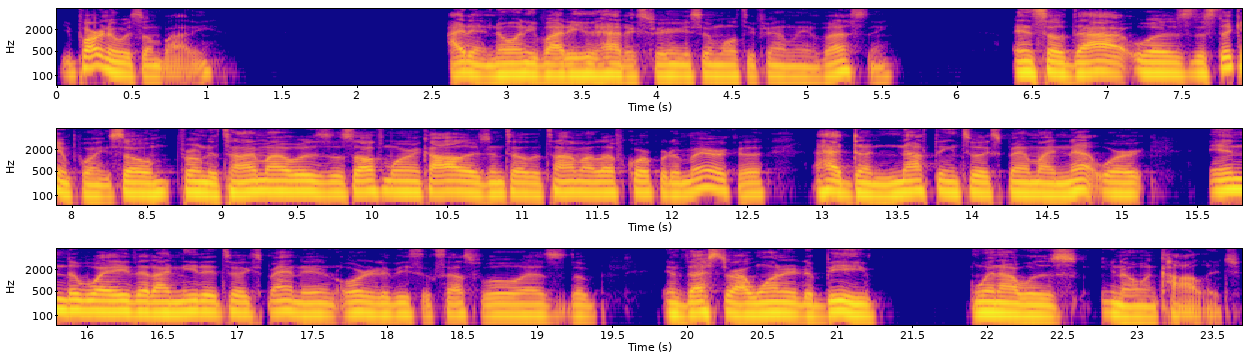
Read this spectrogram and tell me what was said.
you partner with somebody. I didn't know anybody who had experience in multifamily investing. And so that was the sticking point. So from the time I was a sophomore in college until the time I left corporate America, I had done nothing to expand my network in the way that I needed to expand it in order to be successful as the investor I wanted to be when I was, you know, in college.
